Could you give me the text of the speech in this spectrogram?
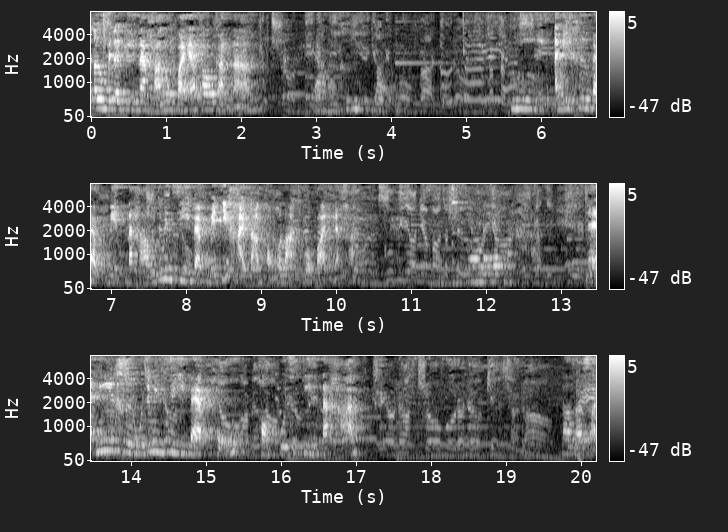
เติมเบตาดีนนะคะ ลงไปให้เข้ากันนะอย่างครึ่งหยดนี่อันนี้คือแบบเม็ดนะคะวิตามินซีแบบเม็ดที่ขายตามของตลาดทั่วไปนะคะแก้วแรกนะคะและนี่คือวิตามินซีแบบผงของกูสกินนะคะ เราจะใส่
